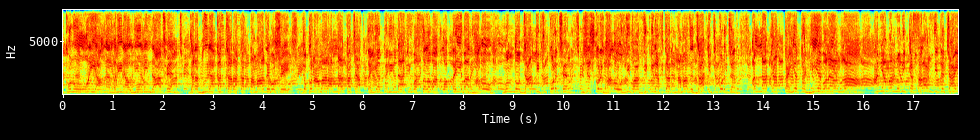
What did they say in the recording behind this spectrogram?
এখনও ওই আল্লাহর মুমিনরা আছেন, যারা দুই রাকাত, চার রাকাত নামাজে বসে, যখন আমার আল্লাহর কাছে ওয়াস সালাওয়াতু ওয়াত তাইয়্যিবাত ভালো, মন্দ যা কিছু করেছেন, বিশেষ করে ভালো জিকির, আজকার নামাজে যা কিছু করেছেন, আল্লাহকে দিয়ে বলে, আল্লাহ, আমি আমার নবীকে সালাম দিতে চাই।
